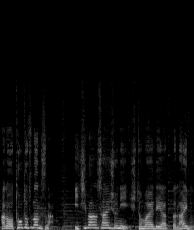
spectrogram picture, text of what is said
あの、唐突なんですが、一番最初に人前でやったライブっ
